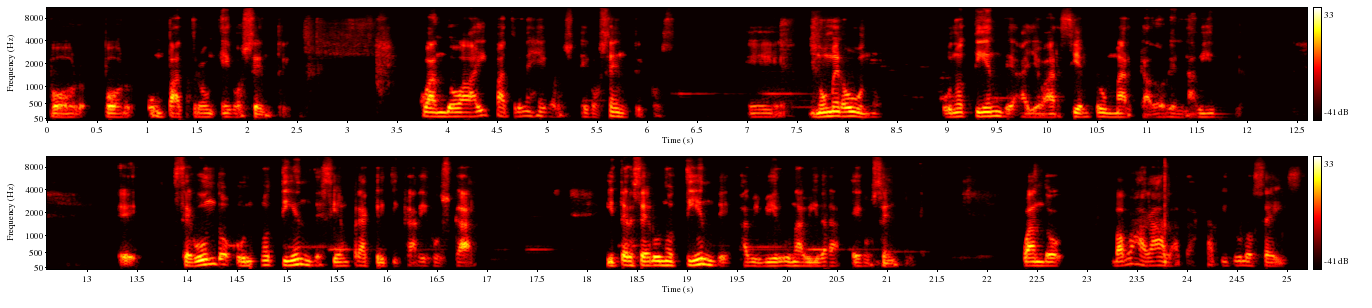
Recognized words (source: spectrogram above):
por, por un patrón egocéntrico. Cuando hay patrones egocéntricos, eh, número uno, uno tiende a llevar siempre un marcador en la vida. Eh, segundo, uno tiende siempre a criticar y juzgar. Y tercero, uno tiende a vivir una vida egocéntrica. Cuando vamos a Gálatas, capítulo 6.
